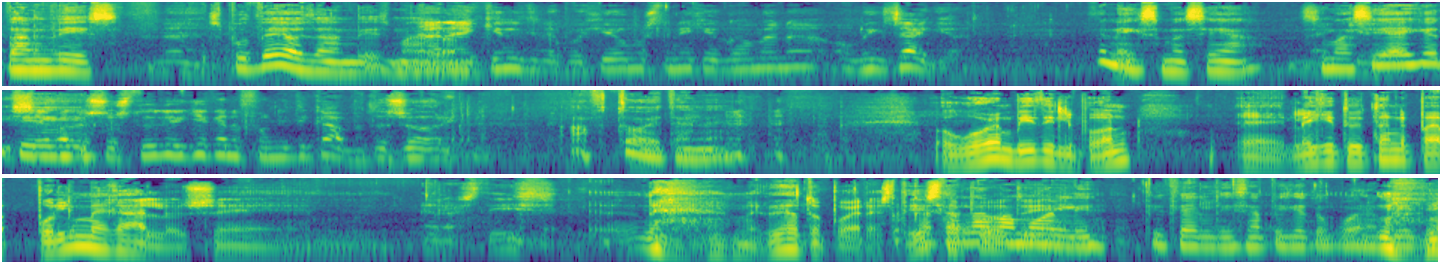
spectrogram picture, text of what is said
δανδύς. ναι. Σπουδαίος δανδύς, Ναι, μάλλον. ναι, εκείνη την εποχή όμως την είχε γκόμενα ο Μικ Τζάγκερ. Δεν έχει σημασία. σημασία έχει Τη έβαλε ότι. στο στούντιο και έκανε φωνητικά με το ζόρι. Αυτό ήταν. Ο Warren Beatty, λοιπόν, ε, λέγεται ότι ήταν πα- πολύ μεγάλος. Ε, Εραστής. ναι, δεν θα το πω Το εραστή. καταλάβαμε όλοι τι θέλεις να πεις για τον Warren Beatty.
